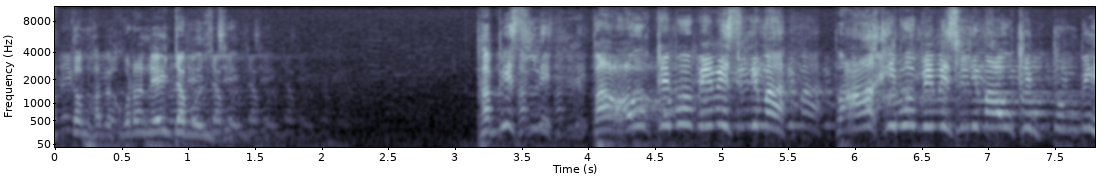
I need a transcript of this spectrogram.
উত্তম হবে। কোরআন এইটা বলছে। ফাবিসলি ফাআকিবু বিমিসলি মা, ফাআকিবু বিমিসলি মা উকিবতুম বি।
